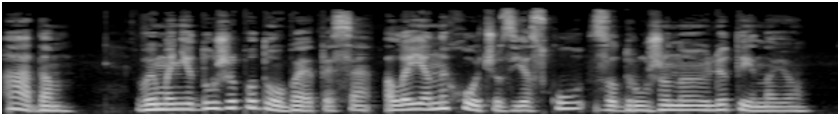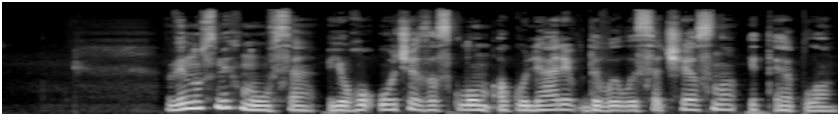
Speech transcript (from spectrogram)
Адам, ви мені дуже подобаєтеся, але я не хочу зв'язку з одруженою людиною. Він усміхнувся, його очі за склом окулярів дивилися чесно і тепло.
